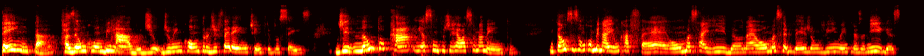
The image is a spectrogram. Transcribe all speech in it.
tenta fazer um combinado de, de um encontro diferente entre vocês, de não tocar em assuntos de relacionamento. Então, vocês vão combinar aí um café, ou uma saída, né, ou uma cerveja, um vinho entre as amigas,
